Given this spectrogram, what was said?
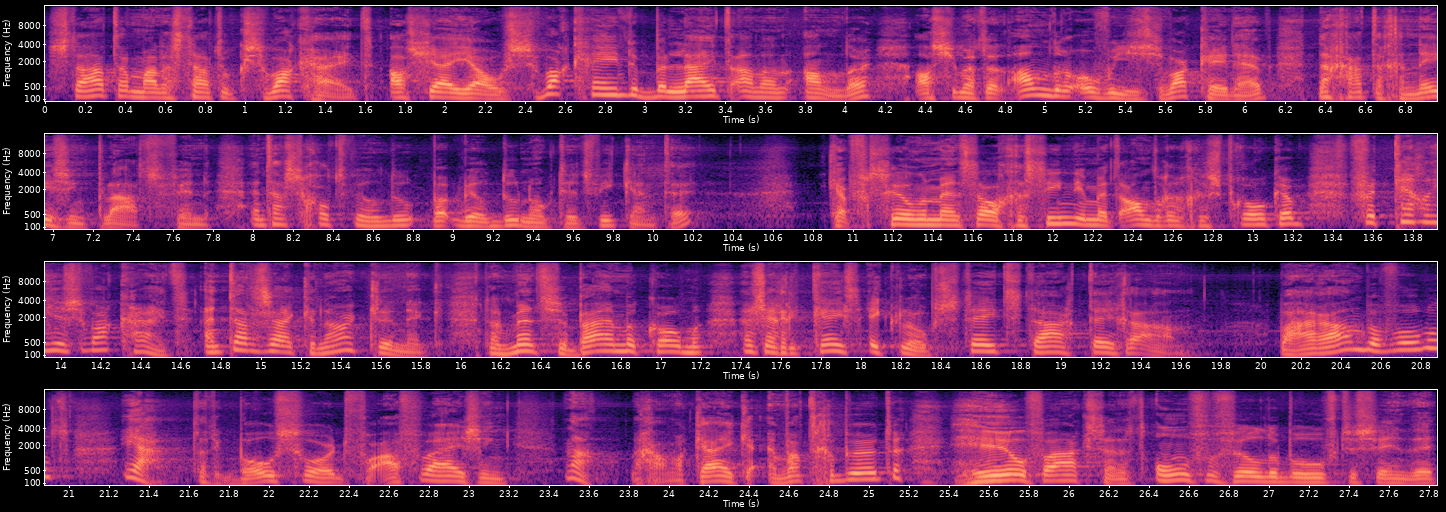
staat er, maar er staat ook zwakheid. Als jij jouw zwakheden beleidt aan een ander, als je met een ander over je zwakheden hebt, dan gaat de genezing plaatsvinden. En dat is God wil, doen, wil doen ook dit weekend. Hè? Ik heb verschillende mensen al gezien die met anderen gesproken hebben. Vertel je zwakheid. En dat is eigenlijk een hartkliniek. Dat mensen bij me komen en zeggen, Kees, ik loop steeds daar tegenaan. Waaraan bijvoorbeeld? Ja, dat ik boos word voor afwijzing. Nou, dan gaan we kijken. En wat gebeurt er? Heel vaak zijn het onvervulde behoeftes in de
